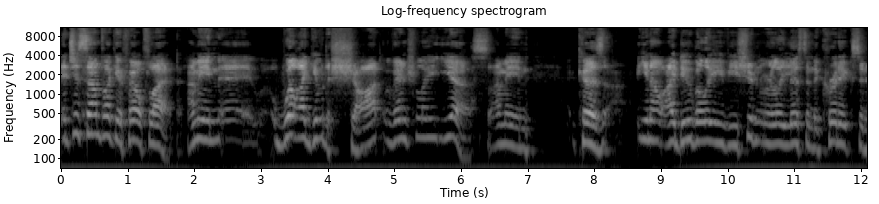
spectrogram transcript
It just sounds like it fell flat. I mean, uh, will I give it a shot eventually? Yes. I mean, because you know, I do believe you shouldn't really listen to critics and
